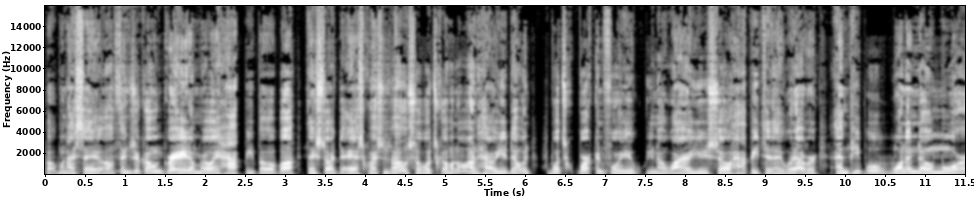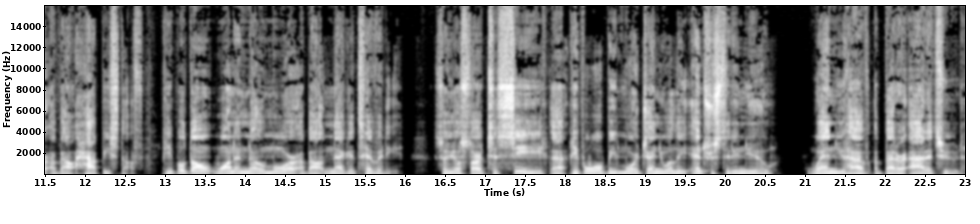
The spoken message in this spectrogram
But when I say, oh, things are going great, I'm really happy, blah, blah, blah, they start to ask questions. Oh, so what's going on? How are you doing? What's working for you? You know, why are you so happy today? Whatever. And people want to know more about happy stuff. People don't want to know more about negativity. So you'll start to see that people will be more genuinely interested in you when you have a better attitude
